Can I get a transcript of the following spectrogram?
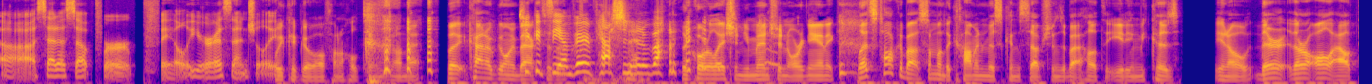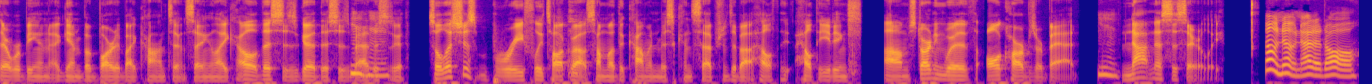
uh, set us up for failure essentially We could go off on a whole tangent on that. But kind of going back you can to see the, i'm very passionate about it the correlation you mentioned organic. Let's talk about some of the common misconceptions about healthy eating because you know they're they're all out there. We're being again bombarded by content saying like, oh, this is good, this is bad, this Mhm. is good. So let's just briefly talk about some of the common misconceptions about healthy healthy eating. Um, starting with all carbs are bad. Mm. Not necessarily. Oh no, not at all.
